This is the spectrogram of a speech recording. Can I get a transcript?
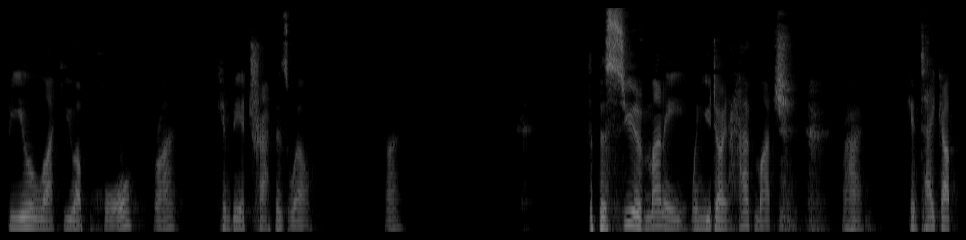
feel like you are poor, right, can be a trap as well, right? The pursuit of money when you don't have much, right, can take up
